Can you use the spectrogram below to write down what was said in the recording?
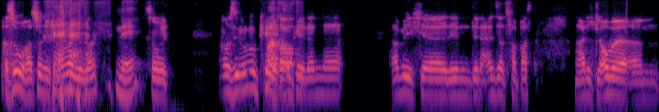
Achso, hast du nicht einmal gesagt? nee. Sorry. Also, okay, okay, dann äh, habe ich äh, den, den Einsatz verpasst. Nein, ich glaube, ähm,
